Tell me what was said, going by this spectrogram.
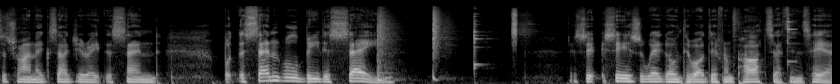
to try and exaggerate the send, but the send will be the same. See, as we're going through our different part settings here.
